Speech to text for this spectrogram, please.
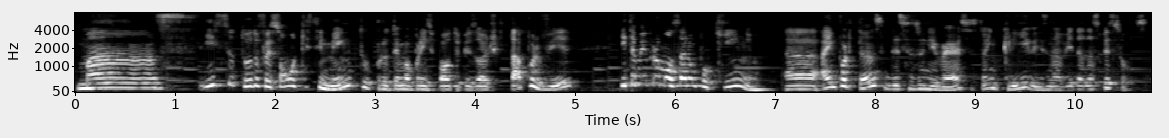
Mas isso tudo foi só um aquecimento para o tema principal do episódio que está por vir e também para mostrar um pouquinho uh, a importância desses universos tão incríveis na vida das pessoas.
